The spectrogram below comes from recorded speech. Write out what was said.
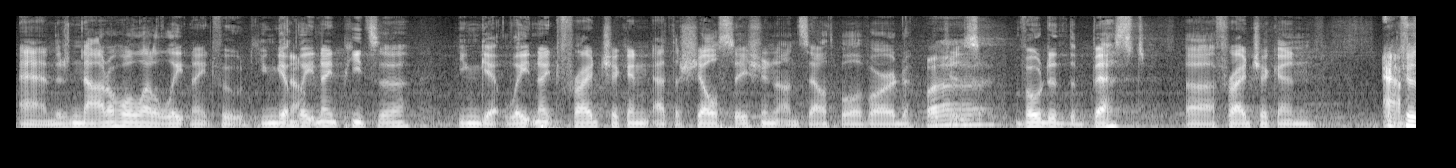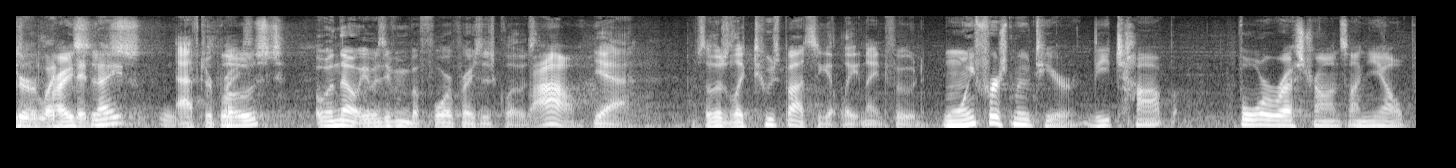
and there's not a whole lot of late night food. You can get No. late night pizza, you can get late night fried chicken at the Shell Station on South Boulevard, which is voted the best uh, fried chicken After like Price's midnight? after closed. Price's. Oh no, it was even before Price's closed. Wow. Yeah. So there's like two spots to get late night food. When we first moved here, the top four restaurants on Yelp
